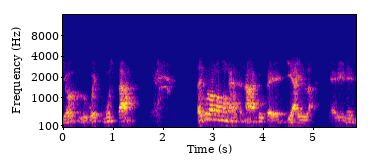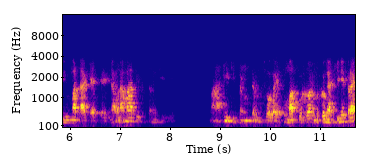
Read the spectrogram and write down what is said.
yo luwes musta. Tapi kalau ngomong ngeten, aku kayak kiai lah. Jadi ini di umat aja, jadi nama mati seneng di mati dipendem sebagai umat Quran mergo ngajine pre.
